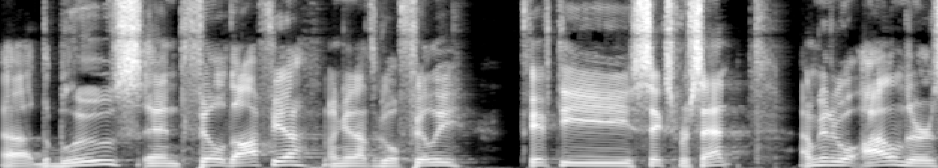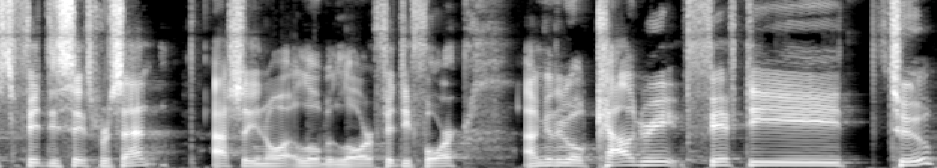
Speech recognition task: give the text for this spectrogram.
Uh, the Blues and Philadelphia, I'm to have to go Philly, 56%. I'm going to go Islanders, 56%. Actually, you know what? A little bit lower, 54. I'm going to go Calgary, 52.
